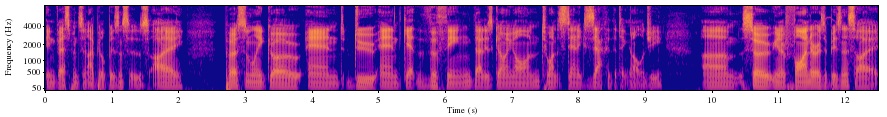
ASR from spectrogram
investments and I build businesses, I personally go and do and get the thing that is going on to understand exactly the technology. Um, so you know, Finder as a business, I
